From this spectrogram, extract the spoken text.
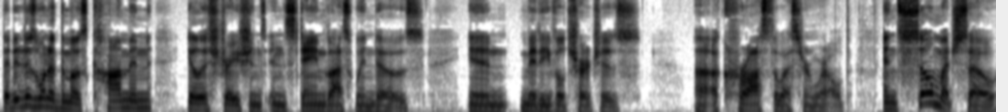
that it is one of the most common illustrations in stained glass windows in medieval churches uh, across the Western world. And so much so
